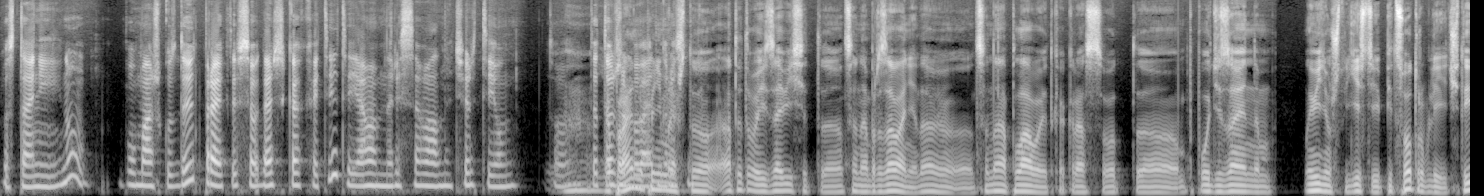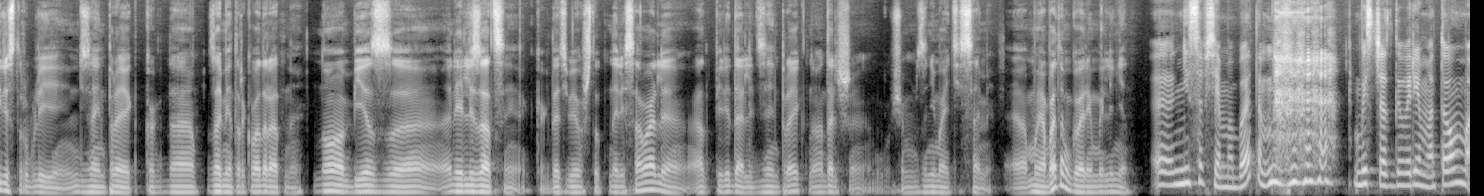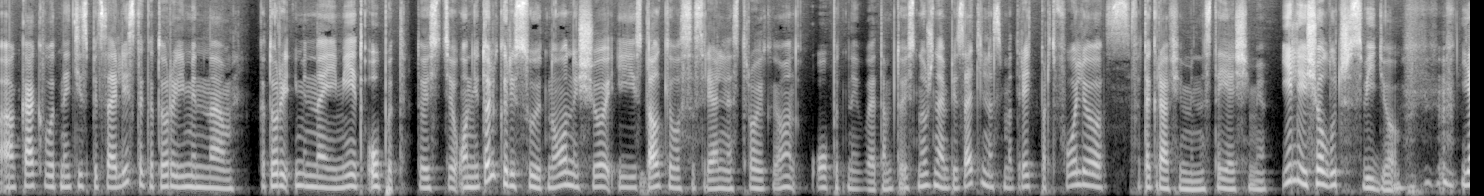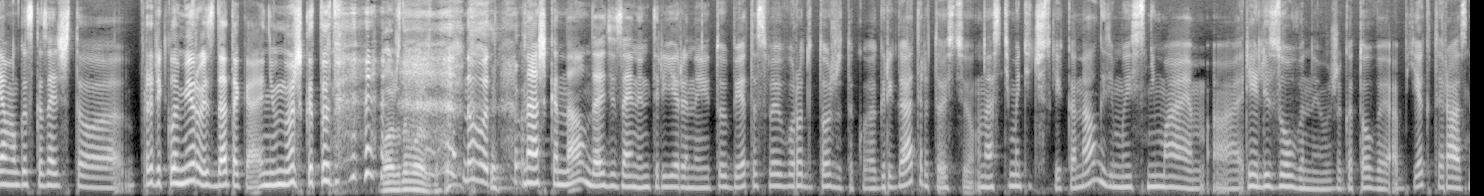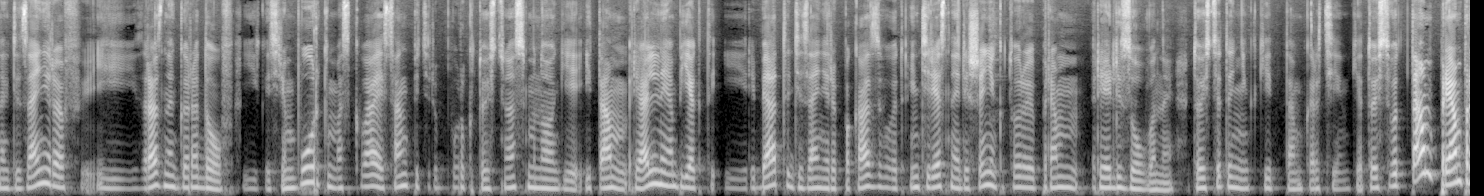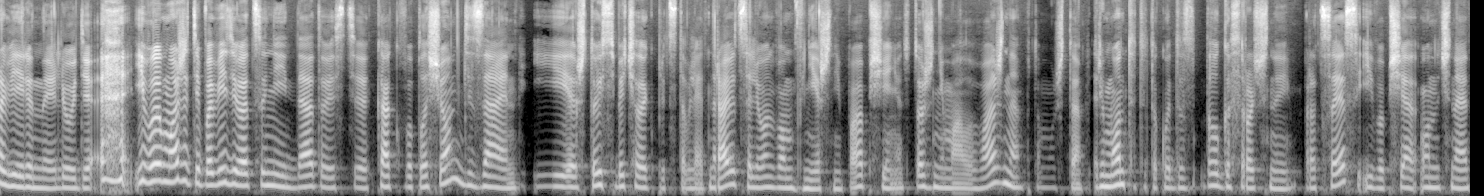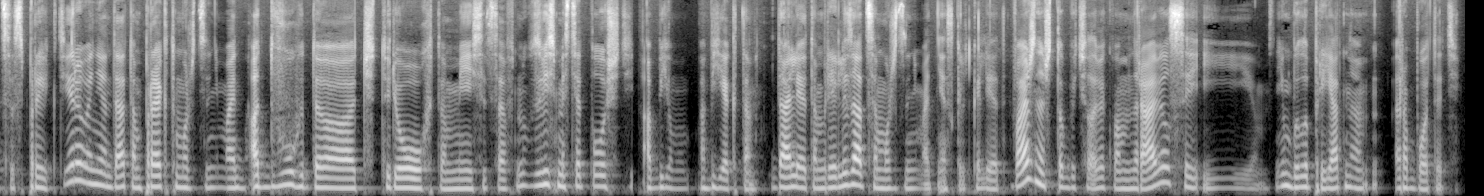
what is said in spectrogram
Просто они, ну, бумажку сдают проект, и все, дальше как хотите, я вам нарисовал, начертил. то А, это Я тоже правильно понимаю, грустно. что от этого и зависит э, ценообразование, да? Цена плавает как раз вот э, по дизайнам. Мы видим, что есть и 500 рублей, и 400 рублей дизайн-проект, когда за метр квадратный, но без э, реализации, когда тебе что-то нарисовали, а передали дизайн-проект, ну а дальше, в общем, занимайтесь сами. Э, Мы об этом говорим или нет? Э, Не совсем об этом. Мы сейчас говорим о том, а, как вот найти специалиста, который именно который именно имеет опыт. То есть он не только рисует, но он еще и сталкивался с реальной стройкой, он опытный в этом. То есть нужно обязательно смотреть портфолио с фотографиями настоящими. Или еще лучше с видео. Я могу сказать, что прорекламируюсь, да, такая немножко тут. Можно, можно. Ну вот наш канал, да, дизайн интерьера на Ютубе, это своего рода тоже такой агрегатор. То есть у нас тематический канал, где мы снимаем а, реализованные уже готовые объекты разных дизайнеров и из разных городов. И Екатеринбург, и Москва, и Санкт-Петербург. То есть у нас многие. И там реальные объекты. И ребята, дизайнеры показывают интересные решения, которые прям реализованы. То есть это не какие-то там картинки. То есть вот там прям проверенные люди. И вы можете по видео оценить, да, то есть э, как воплощен дизайн и что из себя человек представляет. Нравится ли он вам внешне по общению. Это тоже немаловажно, потому что ремонт — это такой долгосрочный процесс, и вообще он начинается с проектирования, да, там проект может занимать от двух до четырех там, месяцев, ну, в зависимости от площади, объема объекта. Далее там реализация может занимать несколько лет. Важно, чтобы человек вам нравился, и с ним было приятно работать.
